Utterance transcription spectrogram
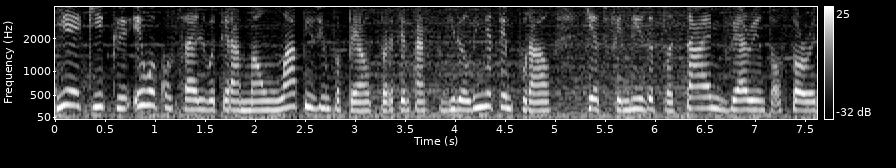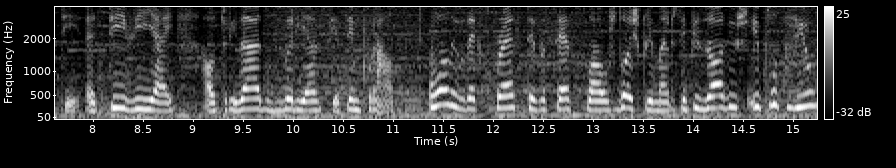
E é aqui que eu aconselho a ter à mão um lápis e um papel para tentar seguir a linha temporal que é defendida pela Time Variant Authority, a TVA, Autoridade de Variância Temporal. O Hollywood Express teve acesso aos dois primeiros episódios e, pelo que viu,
